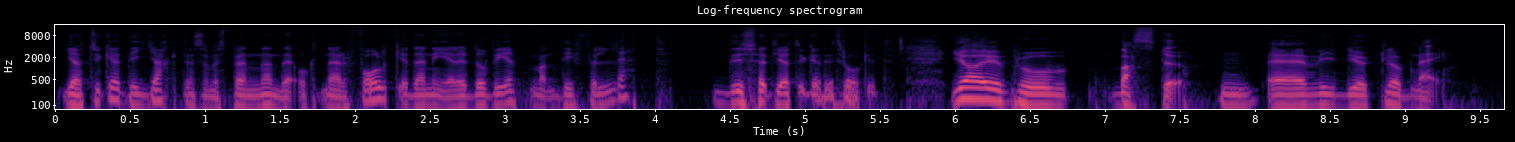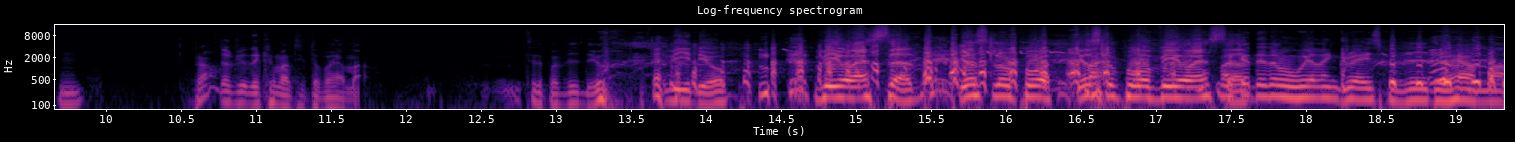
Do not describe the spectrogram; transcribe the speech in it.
jag tycker att det är jakten som är spännande, och när folk är där nere, då vet man, det är för lätt. Det så att jag tycker att det är tråkigt. Jag är ju pro bastu, Mm. eh, videoklubb nej. Mm. Bra. Det, det kan man titta på hemma. Titta på video. Video, VHSen. Jag slår på, jag slår på Man kan VHSen. titta på Will and Grace på video hemma.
